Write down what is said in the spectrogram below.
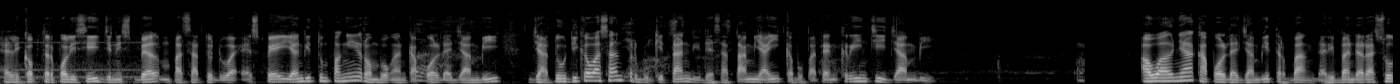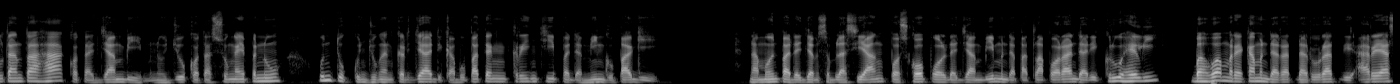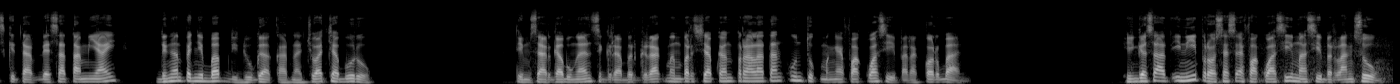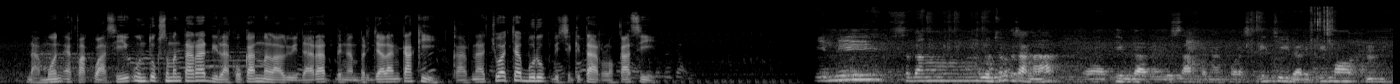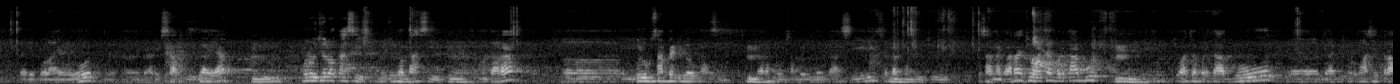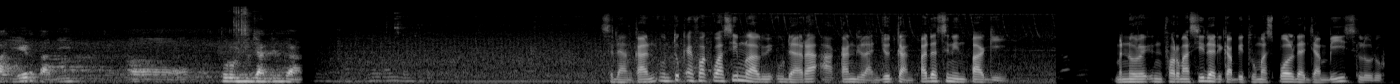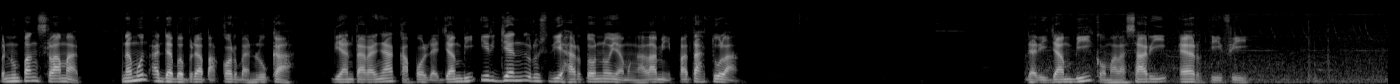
Helikopter polisi jenis Bell 412 SP yang ditumpangi rombongan Kapolda Jambi jatuh di kawasan perbukitan di Desa Tamyai, Kabupaten Kerinci, Jambi. Awalnya Kapolda Jambi terbang dari Bandara Sultan Taha, Kota Jambi menuju Kota Sungai Penuh untuk kunjungan kerja di Kabupaten Kerinci pada Minggu pagi. Namun pada jam 11 siang, Posko Polda Jambi mendapat laporan dari kru heli bahwa mereka mendarat darurat di area sekitar Desa Tamyai dengan penyebab diduga karena cuaca buruk. Tim SAR gabungan segera bergerak mempersiapkan peralatan untuk mengevakuasi para korban. Hingga saat ini proses evakuasi masih berlangsung. Namun evakuasi untuk sementara dilakukan melalui darat dengan berjalan kaki karena cuaca buruk di sekitar lokasi. Ini sedang meluncur ke sana, eh, tim dari SAR dengan Polres Kerinci, dari Brimob, hmm. dari Pol Airut, eh, dari SAR juga ya, hmm. menuju lokasi, menuju lokasi. Hmm. Sementara eh, belum sampai di lokasi, sementara hmm. belum sampai di lokasi, sedang menuju ke sana karena cuaca berkabut, hmm. cuaca berkabut eh, dan informasi terakhir tadi eh, turun hujan juga. Sedangkan untuk evakuasi melalui udara akan dilanjutkan pada Senin pagi. Menurut informasi dari Kabit Humas Polda Jambi, seluruh penumpang selamat. Namun ada beberapa korban luka. Di antaranya Kapolda Jambi Irjen Rusdi Hartono yang mengalami patah tulang. Dari Jambi, Komalasari, RTV.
